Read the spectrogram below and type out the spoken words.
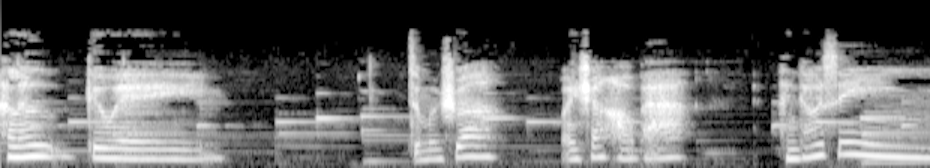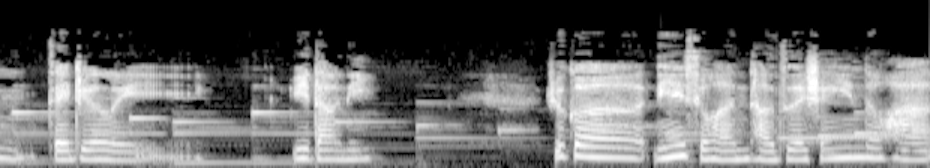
Hello，各位，怎么说啊？晚上好吧，很高兴在这里遇到你。如果你也喜欢桃子的声音的话，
